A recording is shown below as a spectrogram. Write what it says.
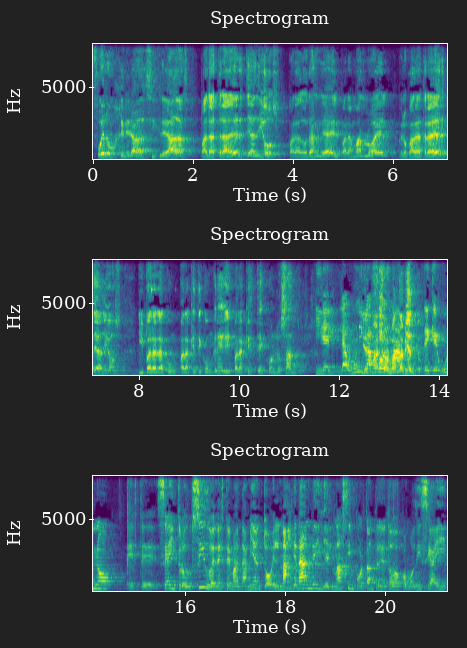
fueron generadas y creadas para atraerte a Dios, para adorarle a Él, para amarlo a Él, pero para atraerte a Dios y para, la para que te congregues, para que estés con los santos. Y el- la única Y el mayor forma mandamiento. de que uno este, sea introducido en este mandamiento, el más grande y el más importante de todos, como dice ahí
